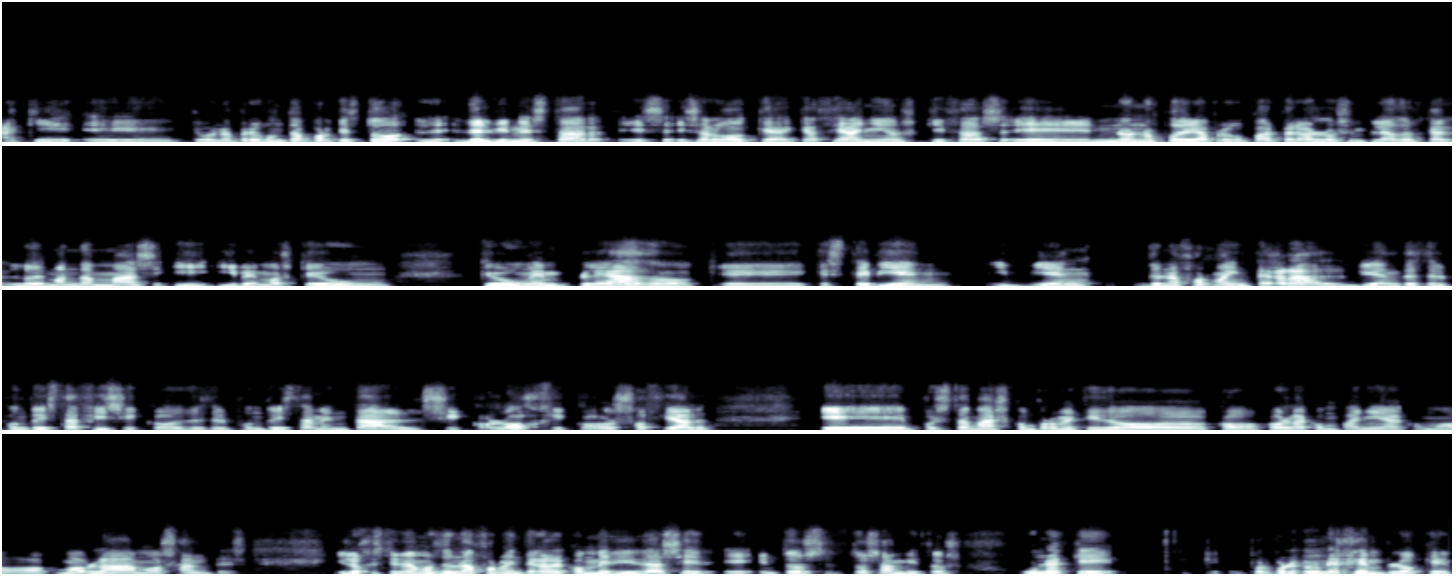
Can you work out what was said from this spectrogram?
aquí, eh, qué buena pregunta, porque esto del bienestar es, algo que, hace años quizás eh, no nos podría preocupar, pero ahora los empleados lo demandan más y, vemos que un, que un empleado que, esté bien y bien de una forma integral, bien desde el punto de vista físico, desde el punto de vista mental, psicológico, social, eh, pues está más comprometido con, la compañía, como, como, hablábamos antes. Y lo gestionamos de una forma integral, con medidas en todos estos ámbitos. Una que por poner un ejemplo que,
